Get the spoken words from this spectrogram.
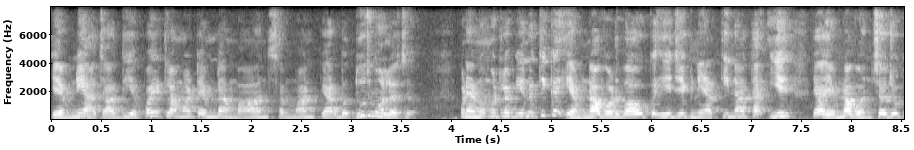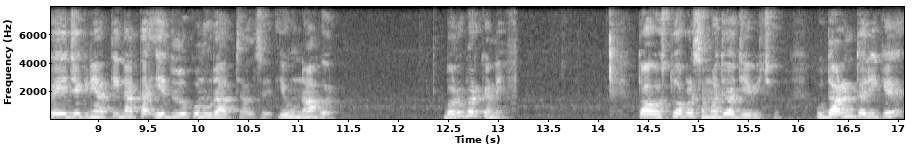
એમની આઝાદી અપાય એટલા માટે એમના માન, સન્માન, પ્યાર બધું જ મળે છે. પણ એનો મતલબ એ નથી કે એમના વડવાઓ કે એ જે જ્ઞાતિના હતા એ એમના વંશજો કે એ જે જ્ઞાતિના હતા એ જ લોકોનું રાજ ચાલશે. એવું ના હોય. બરોબર કે નહીં? તો આ વસ્તુ આપણે સમજવા જેવી છે. ઉદાહરણ તરીકે,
